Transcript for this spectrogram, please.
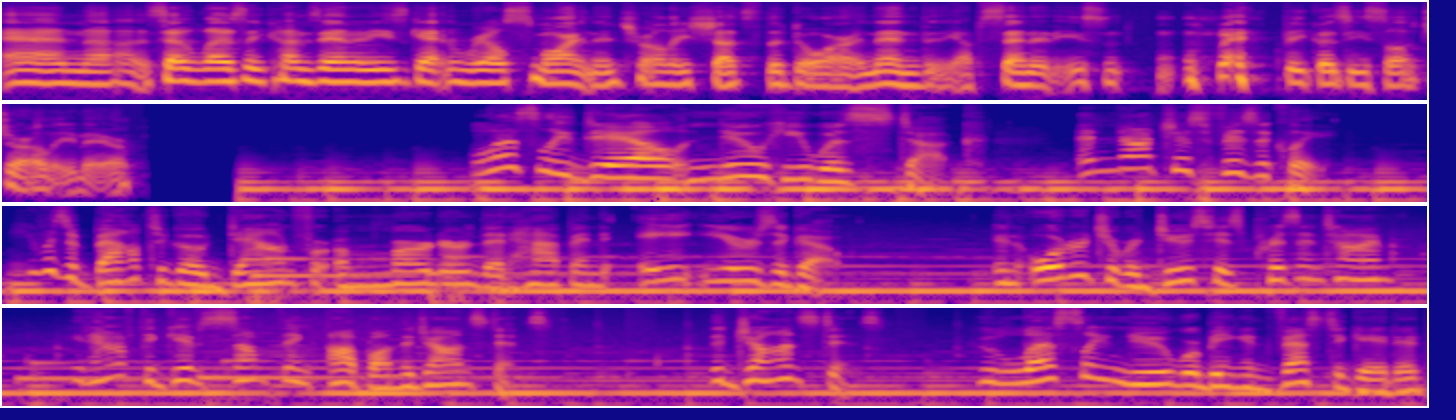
And uh, so Leslie comes in and he's getting real smart. And then Charlie shuts the door. And then the obscenities went because he saw Charlie there. Leslie Dale knew he was stuck. And not just physically. He was about to go down for a murder that happened eight years ago. In order to reduce his prison time, he'd have to give something up on the Johnstons. The Johnstons, who Leslie knew were being investigated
